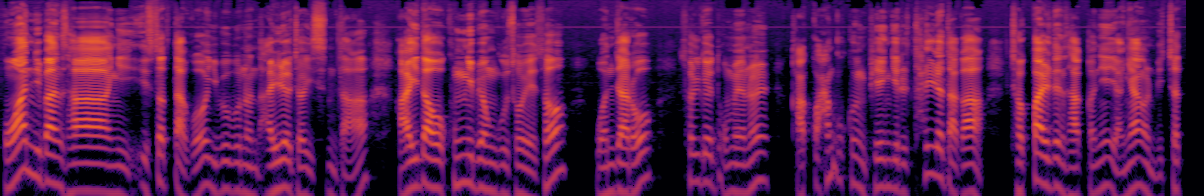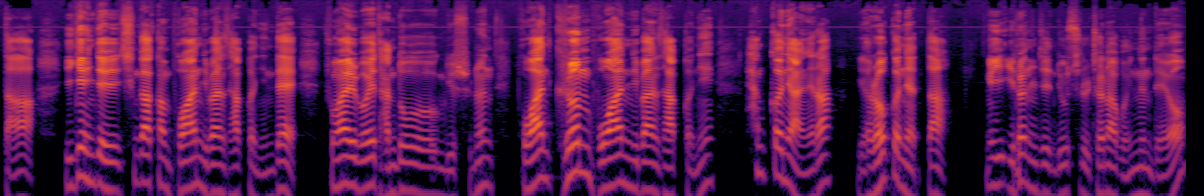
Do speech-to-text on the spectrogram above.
보안 위반 사항이 있었다고 이 부분은 알려져 있습니다. 아이다호 국립연구소에서 원자로 설계 도면을 갖고 한국행 비행기를 타려다가 적발된 사건이 영향을 미쳤다. 이게 이제 심각한 보안 위반 사건인데 중앙일보의 단독 뉴스는 보안 그런 보안 위반 사건이 한 건이 아니라 여러 건이었다. 이- 이런 이제 뉴스를 전하고 있는데요.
